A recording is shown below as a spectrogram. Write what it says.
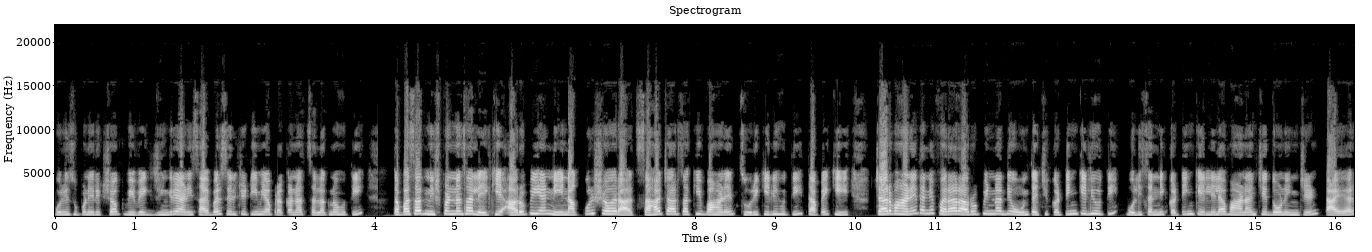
पोलीस उपनिरीक्षक विवेक झिंगरे आणि सायबर सेलची टीम या प्रकरणात संलग्न होती. तपासात निष्पन्न झाले की आरोपी यांनी नागपूर शहरात सहा चारचाकी वाहने चोरी केली होती. त्यापैकी चार वाहने त्यांनी फरार आरोपींना देऊन त्याची कटिंग केली होती. पोलिसांनी कटिंग केलेल्या वाहनांचे दोन इंजिन टायर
